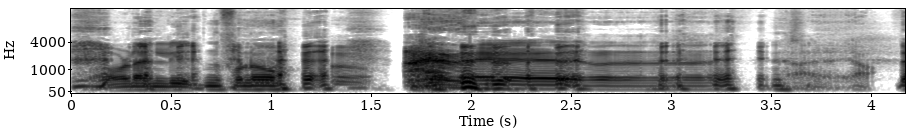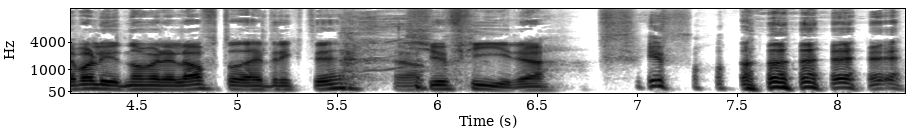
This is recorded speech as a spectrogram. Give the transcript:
Hva var den lyden for noe? Ja. Det var lyden av veldig lavt, og det er helt riktig. 24. Fy faen.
